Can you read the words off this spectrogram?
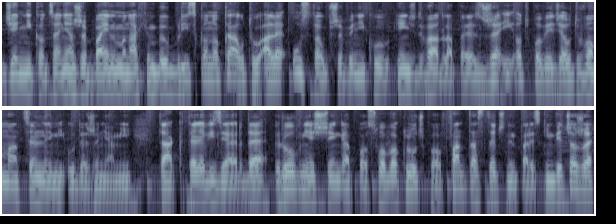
Dziennik ocenia, że Bayern Monachium był blisko nokautu, ale ustał przy wyniku 5-2 dla PSG i odpowiedział dwoma celnymi uderzeniami. Tak, telewizja RD również sięga po słowo klucz po fantastycznym paryskim wieczorze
